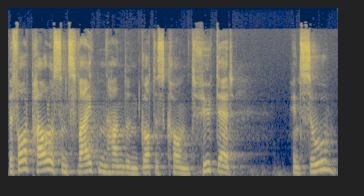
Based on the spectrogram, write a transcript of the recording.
Bevor Paulus zum zweiten Handeln Gottes kommt, fügt er hinzu,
